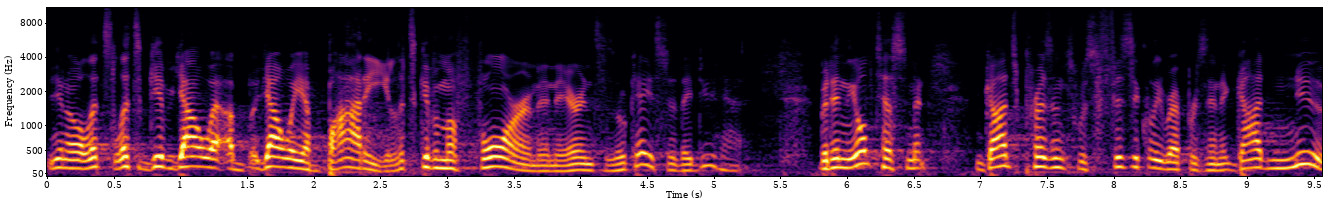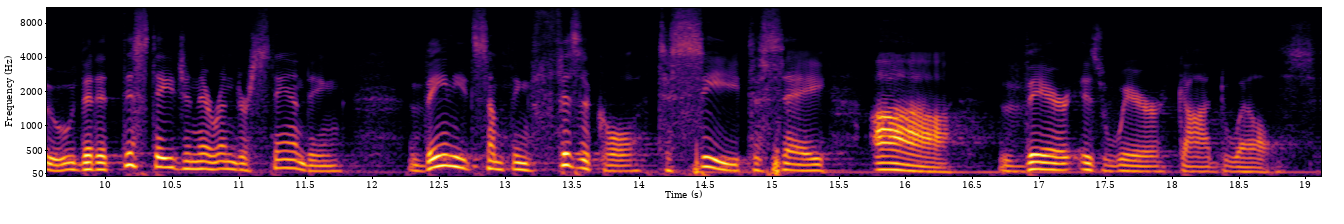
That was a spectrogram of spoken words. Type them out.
you know, let's, let's give Yahweh a, Yahweh a body. Let's give him a form. And Aaron says, okay, so they do that. But in the Old Testament, God's presence was physically represented. God knew that at this stage in their understanding, they need something physical to see to say, ah, there is where God dwells.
